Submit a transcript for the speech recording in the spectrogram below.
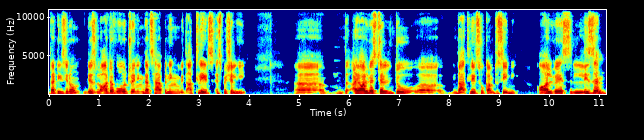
That is you know there's a lot of overtraining that's happening with athletes especially. Uh, the, i always tell to uh, the athletes who come to see me always listen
